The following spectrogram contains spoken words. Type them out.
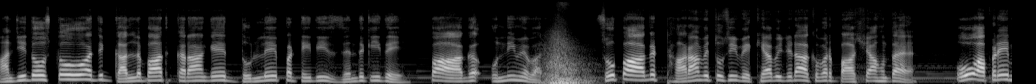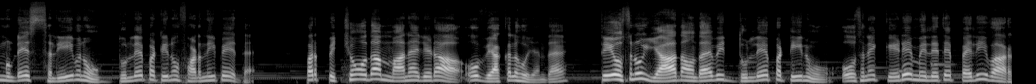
ਹਾਂਜੀ ਦੋਸਤੋ, ਅੱਜ ਗੱਲਬਾਤ ਕਰਾਂਗੇ ਦੁੱਲੇ ਭੱਟੀ ਦੀ ਜ਼ਿੰਦਗੀ ਦੇ ਭਾਗ 19ਵੇਂ ਬਾਰੇ। ਸੋ ਭਾਗ 18 ਵਿੱਚ ਤੁਸੀਂ ਵੇਖਿਆ ਵੀ ਜਿਹੜਾ ਅਕਬਰ ਬਾਦਸ਼ਾਹ ਹੁੰਦਾ ਹੈ, ਉਹ ਆਪਣੇ ਮੁੰਡੇ ਸਲੀਮ ਨੂੰ ਦੁੱਲੇ ਭੱਟੀ ਨੂੰ ਫੜਨ ਨਹੀਂ ਭੇਜਦਾ ਪਰ ਪਿੱਛੋਂ ਉਹਦਾ ਮਨ ਹੈ ਜਿਹੜਾ, ਉਹ ਵਿਆਕਲ ਹੋ ਜਾਂਦਾ ਹੈ ਤੇ ਉਸ ਨੂੰ ਯਾਦ ਆਉਂਦਾ ਹੈ ਵੀ ਦੁੱਲੇ ਭੱਟੀ ਨੂੰ ਉਸਨੇ ਕਿਹੜੇ ਮੇਲੇ ਤੇ ਪਹਿਲੀ ਵਾਰ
